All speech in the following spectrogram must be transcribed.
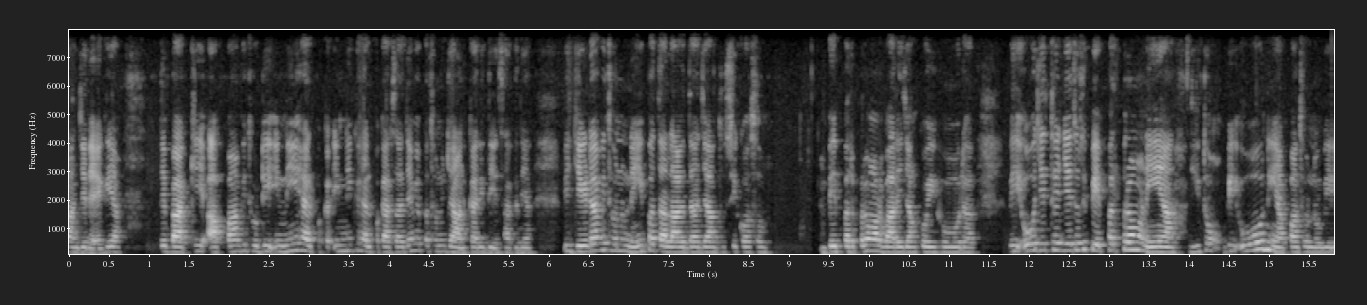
ਪੰਜ ਰਹਿ ਗਿਆ। ਤੇ ਬਾਕੀ ਆਪਾਂ ਵੀ ਤੁਹਾਡੀ ਇੰਨੀ ਹੈਲਪ ਇੰਨੀ ਕੁ ਹੈਲਪ ਕਰ ਸਕਦੇ ਹਾਂ ਵੀ ਆਪਾਂ ਤੁਹਾਨੂੰ ਜਾਣਕਾਰੀ ਦੇ ਸਕਦੇ ਹਾਂ। ਵੀ ਜਿਹੜਾ ਵੀ ਤੁਹਾਨੂੰ ਨਹੀਂ ਪਤਾ ਲੱਗਦਾ ਜਾਂ ਤੁਸੀਂ ਕੁਛ ਪੇਪਰ ਭਰਾਉਣ ਬਾਰੇ ਜਾਂ ਕੋਈ ਹੋਰ, ਵੀ ਉਹ ਜਿੱਥੇ, ਜੇ ਤੁਸੀਂ ਪੇਪਰ ਭਰਾਉਣੇ ਆ ਜਿੱਥੋਂ ਵੀ ਉਹ ਨਹੀਂ ਆਪਾਂ ਤੁਹਾਨੂੰ ਵੀ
